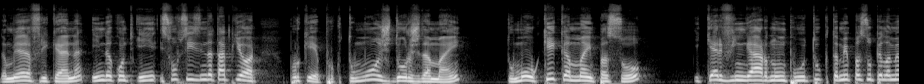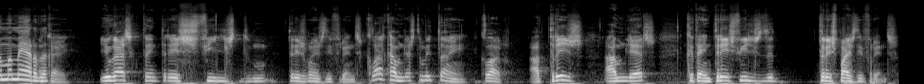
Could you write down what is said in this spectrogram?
da mulher africana, ainda, e, se for preciso, ainda está pior. Porquê? Porque tomou as dores da mãe, tomou o que é que a mãe passou e quer vingar num puto que também passou pela mesma merda. E o gajo que tem três filhos de três mães diferentes. Claro que há mulheres também têm. Claro. Há, três, há mulheres que têm três filhos de três pais diferentes.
